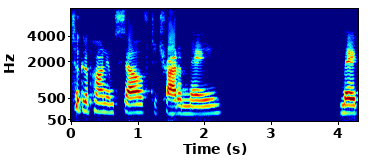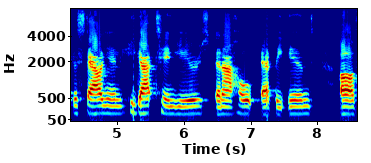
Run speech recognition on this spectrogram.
took it upon himself to try to maim Meg the Stallion, he got 10 years, and I hope at the end of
